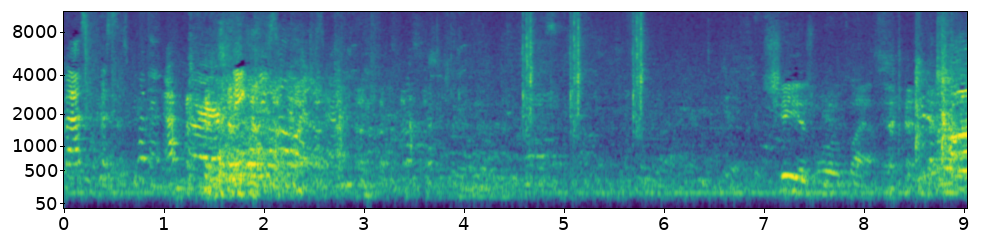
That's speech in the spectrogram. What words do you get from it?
best Christmas present ever. Thank you so much. She is world class.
